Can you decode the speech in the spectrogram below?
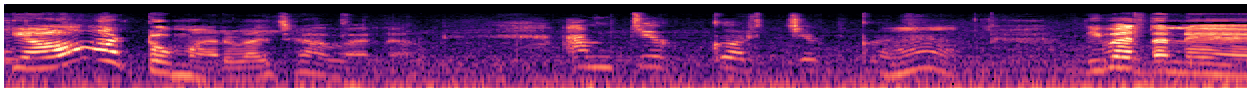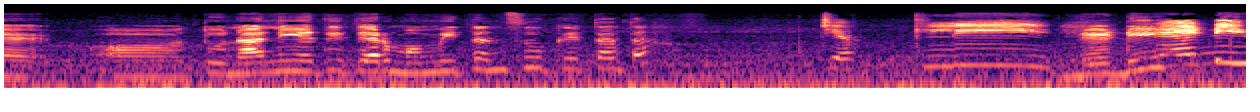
ક્યાં આટો મારવા જવાના? આમ ચક્કર ચક્કર. દીવા તને તું નાની હતી ત્યારે મમ્મી તને શું કહેતા હતા? ચકલી ડેડી ડેડી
